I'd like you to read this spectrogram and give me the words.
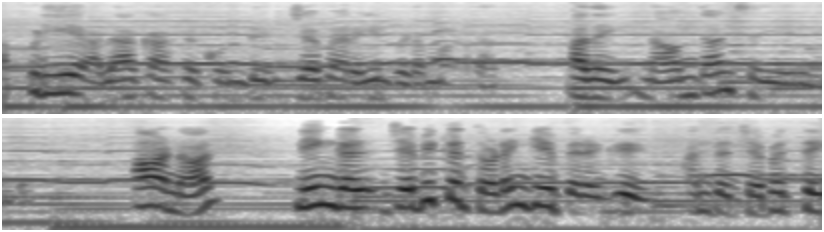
அப்படியே அழகாக கொண்டு ஜெப அறையில் விடமாட்டார். அதை நாம் தான் செய்ய வேண்டும். ஆனால் நீங்கள் ஜெபிக்க தொடங்கிய பிறகு அந்த ஜெபத்தை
